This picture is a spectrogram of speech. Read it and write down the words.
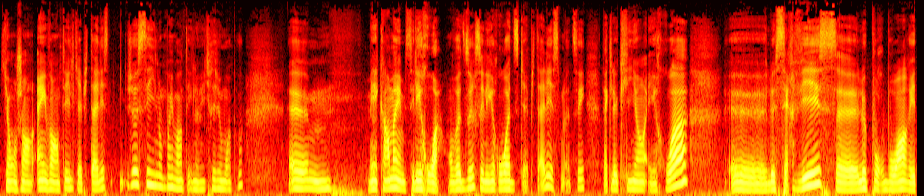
qui ont, genre, inventé le capitalisme. Je sais, ils l'ont pas inventé, là, écrivez-moi pas. Euh, mais quand même, c'est les rois. On va dire c'est les rois du capitalisme. tu sais. Fait que le client est roi, euh, le service, euh, le pourboire est,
